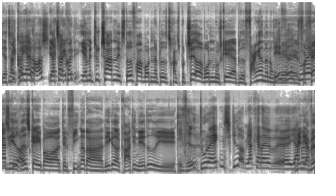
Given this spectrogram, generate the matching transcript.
jeg tager det gør kun jeg den, da også. Jeg det tager er kun, ikke jamen, du tager den et sted fra, hvor den er blevet transporteret, og hvor den måske er blevet fanget med nogle Det ved øh, du forfærdelige redskaber og delfiner, der har ligget og grædt i nettet i... Det ved du da ikke en skid om. Jeg kan da... Øh, jeg Men jeg ved-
